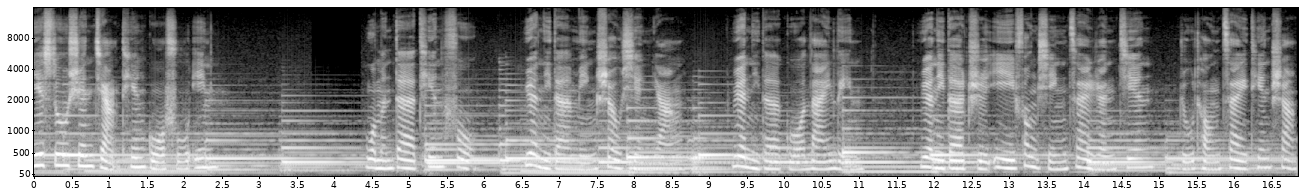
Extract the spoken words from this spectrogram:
耶稣宣讲天国福音。我们的天父，愿你的名受显扬。愿你的国来临，愿你的旨意奉行在人间，如同在天上。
